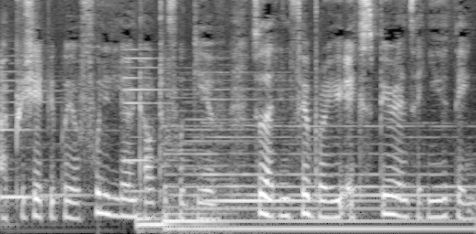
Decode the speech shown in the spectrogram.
appreciate people, you've fully learned how to forgive, so that in February you experience a new thing?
